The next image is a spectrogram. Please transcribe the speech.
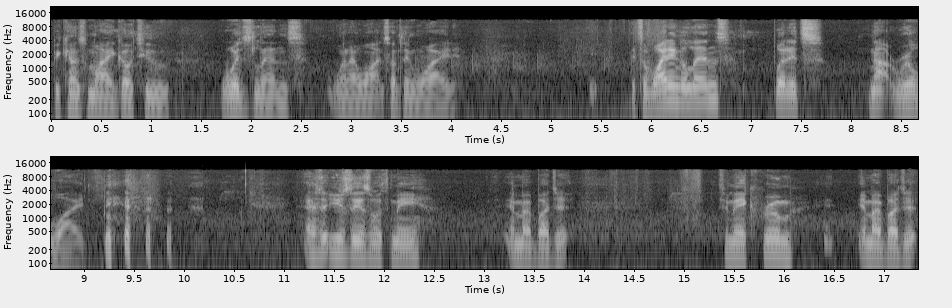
becomes my go-to woods lens when I want something wide. It's a wide angle lens, but it's not real wide. As it usually is with me and my budget. To make room in my budget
